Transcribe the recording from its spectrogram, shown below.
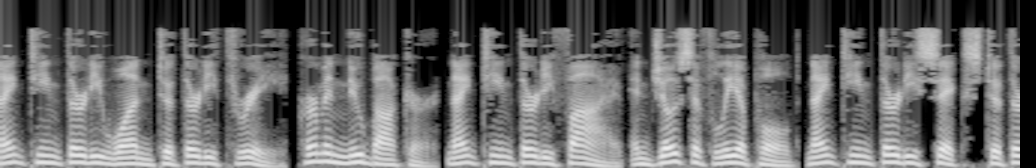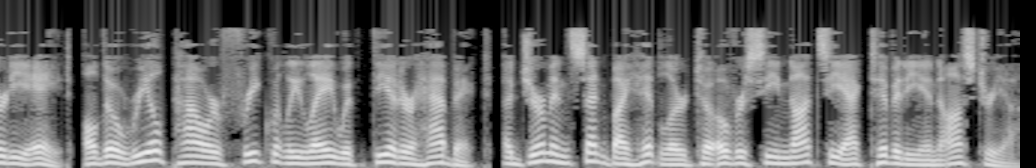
(1931–33), Hermann Neubacher (1935), and Joseph Leopold (1936–38). Although real power frequently lay with Theodor Habicht, a German sent by Hitler to oversee Nazi activity in Austria.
